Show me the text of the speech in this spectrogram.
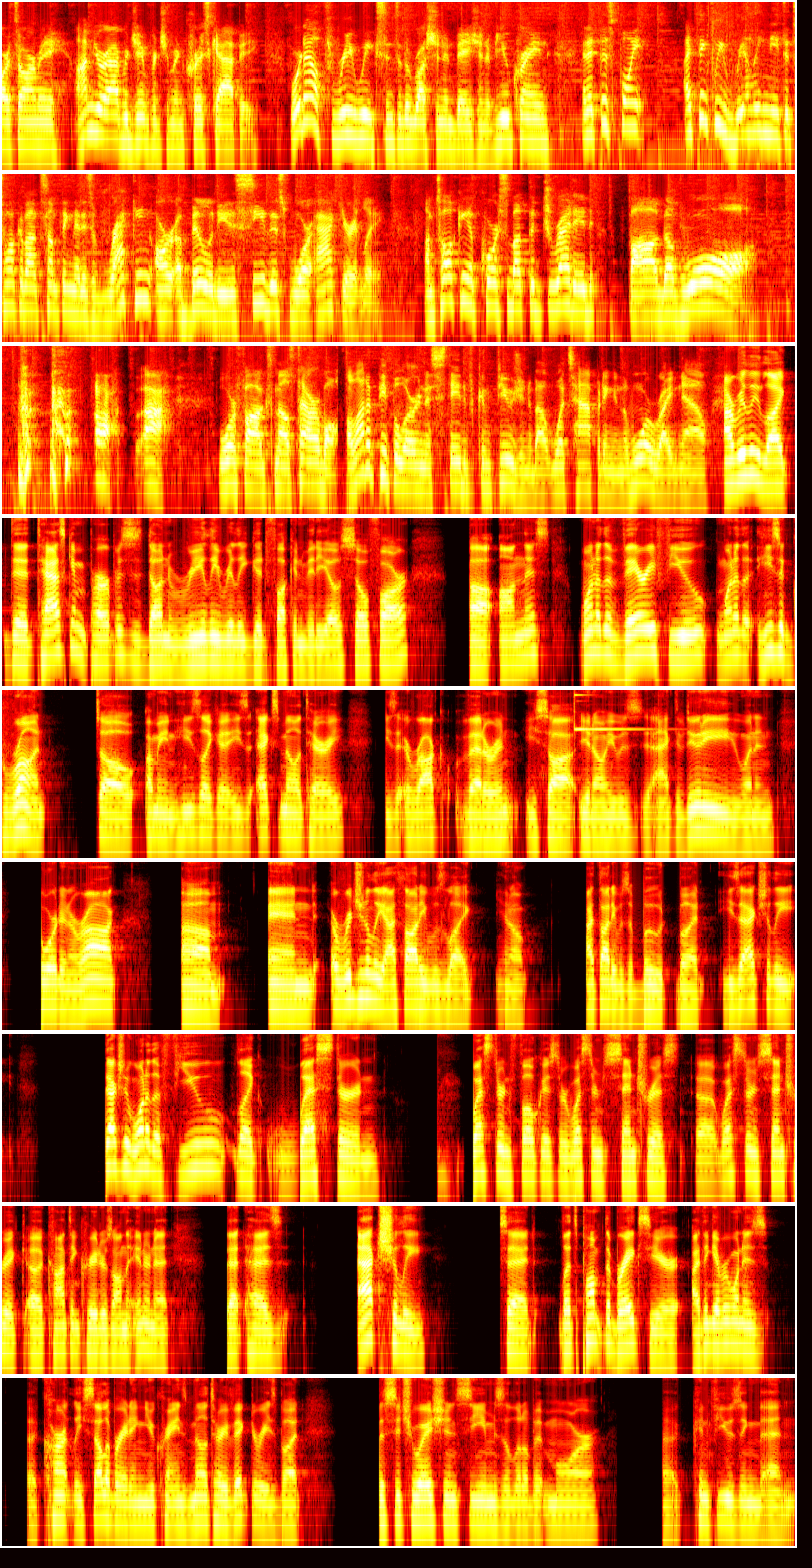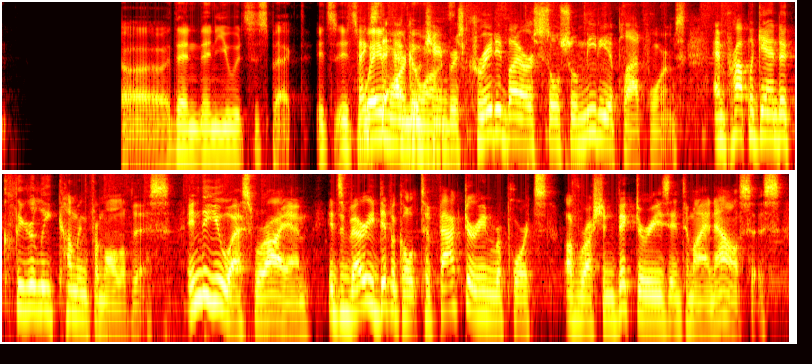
Army, I'm your average infantryman Chris Cappy. We're now three weeks into the Russian invasion of Ukraine, and at this point, I think we really need to talk about something that is wrecking our ability to see this war accurately. I'm talking, of course, about the dreaded fog of war. ah, ah, war fog smells terrible. A lot of people are in a state of confusion about what's happening in the war right now. I really like the Task and Purpose has done really, really good fucking videos so far uh, on this. One of the very few, one of the, he's a grunt. So, I mean, he's like a, he's ex-military. He's an Iraq veteran. He saw, you know, he was active duty. He went and toured in Iraq. Um, and originally I thought he was like, you know, I thought he was a boot, but he's actually he's actually one of the few like Western Western focused or Western centrist, uh, Western centric uh, content creators on the internet that has actually said, let's pump the brakes here. I think everyone is uh, currently celebrating Ukraine's military victories, but the situation seems a little bit more uh, confusing than uh, than than you would suspect. It's it's Thanks way to more echo nuanced. chambers created by our social media platforms and propaganda clearly coming from all of this. In the US, where I am, it's very difficult to factor in reports of Russian victories into my analysis.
